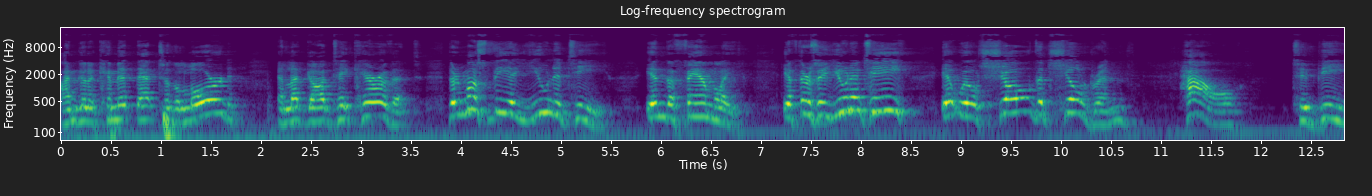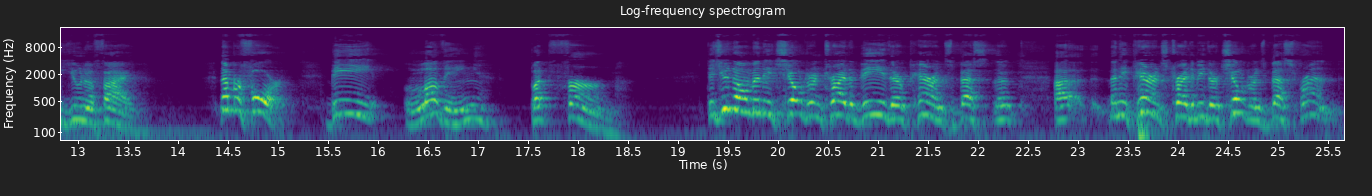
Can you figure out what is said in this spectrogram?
I'm going to commit that to the Lord and let God take care of it. There must be a unity in the family. If there's a unity, it will show the children how to be unified. Number four, be loving but firm. Did you know many children try to be their parents' best, uh, many parents try to be their children's best friend?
